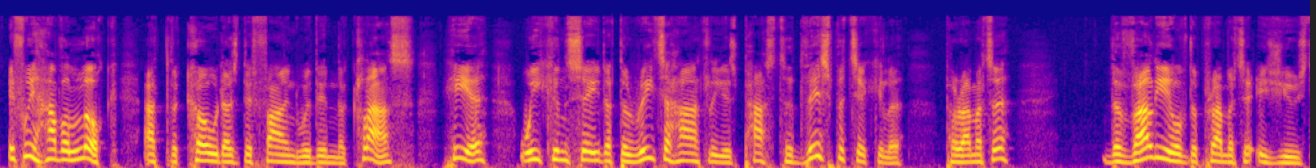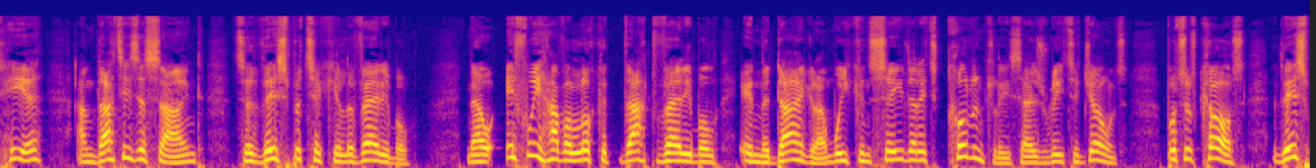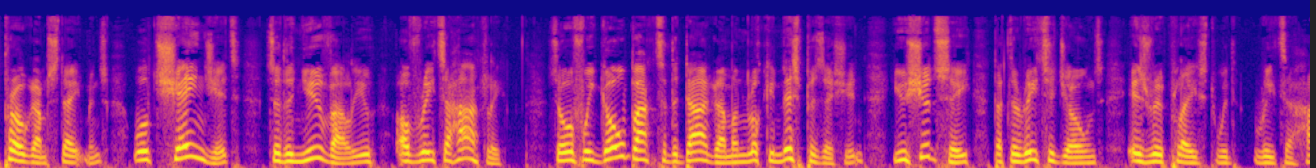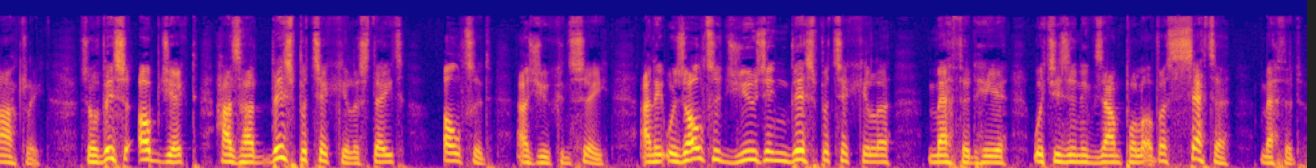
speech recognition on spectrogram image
If we have a look at the code as defined within the class, here we can see that the Rita Hartley is passed to this particular parameter. The value of the parameter is used here, and that is assigned to this particular variable. Now, if we have a look at that variable in the diagram, we can see that it currently says Rita Jones. But of course, this program statement will change it to the new value of Rita Hartley. So if we go back to the diagram and look in this position, you should see that the Rita Jones is replaced with Rita Hartley. So this object has had this particular state altered, as you can see and it was altered using this particular method here which is an example of a setter method.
